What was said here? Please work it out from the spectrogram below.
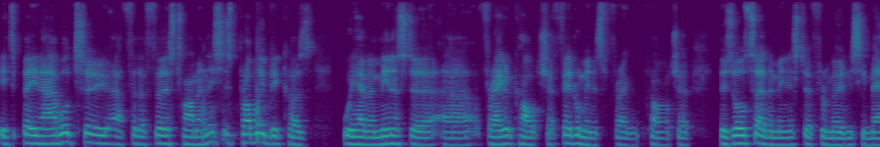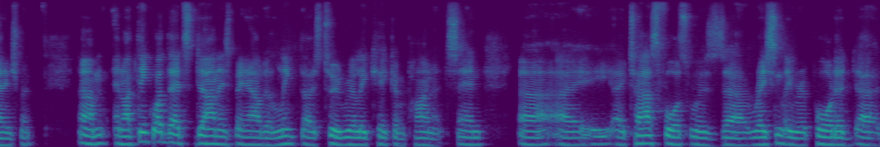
it's been able to, uh, for the first time, and this is probably because we have a Minister uh, for Agriculture, Federal Minister for Agriculture, who's also the Minister for Emergency Management. Um, and I think what that's done is being able to link those two really key components. And uh, a, a, task force was uh, recently reported, uh,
